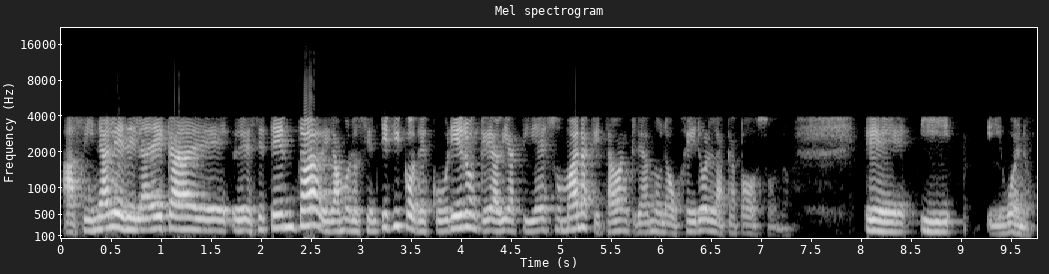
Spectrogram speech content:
a finales de la década de, 70, digamos, los científicos descubrieron que había actividades humanas que estaban creando un agujero en la capa de ozono. Eh, y, y, bueno,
